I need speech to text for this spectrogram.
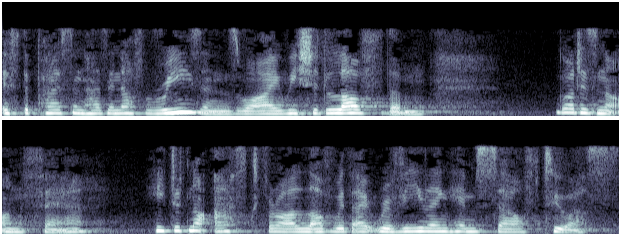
if the person has enough reasons why we should love them. God is not unfair. He did not ask for our love without revealing himself to us.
